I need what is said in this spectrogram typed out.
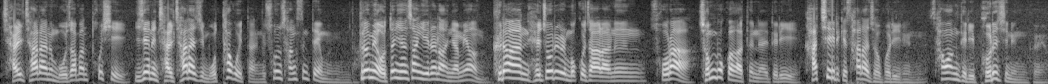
잘 자라는 모자반 톳이 이제는 잘 자라지 못하고 있다는 거예요. 수온 상승 때문입니다. 그러면 어떤 현상이 일어나냐면 그러한 해조류를 먹고 자라는 소라, 전복과 같은 애들이 같이 이렇게 사라져 버리는 상황들이 벌어지는 거예요.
